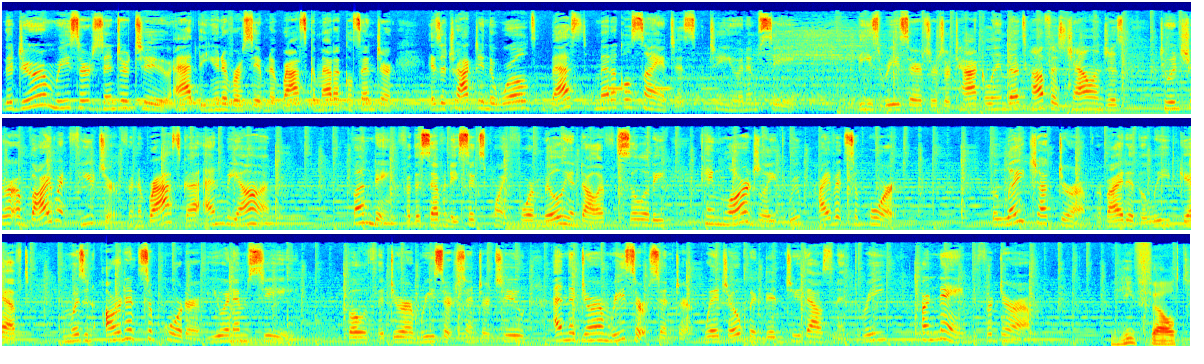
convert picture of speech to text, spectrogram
The Durham Research Center 2 at the University of Nebraska Medical Center is attracting the world's best medical scientists to UNMC. These researchers are tackling the toughest challenges to ensure a vibrant future for Nebraska and beyond. Funding for the $76.4 million facility came largely through private support. The late Chuck Durham provided the lead gift and was an ardent supporter of UNMC. Both the Durham Research Center 2 and the Durham Research Center, which opened in 2003, are named for Durham. He felt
